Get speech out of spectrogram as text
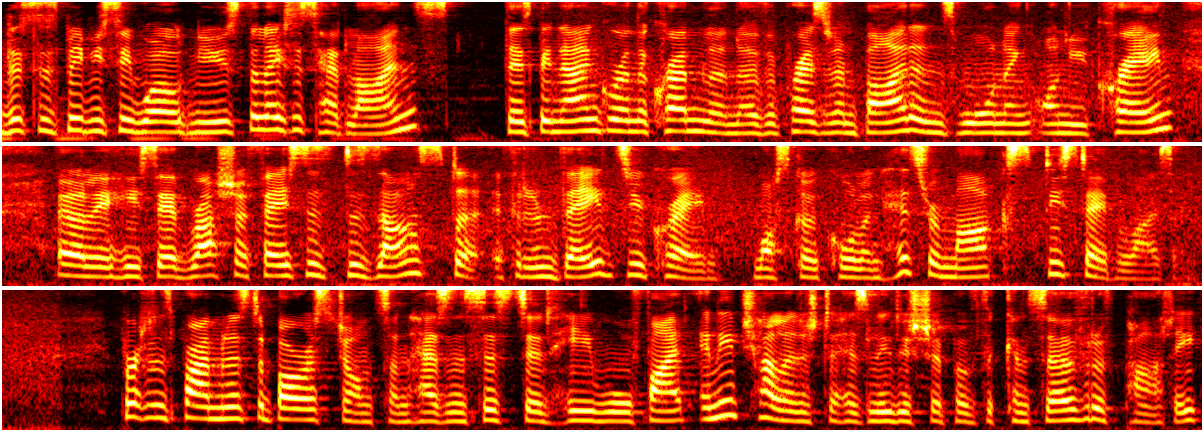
This is BBC World News. The latest headlines. There's been anger in the Kremlin over President Biden's warning on Ukraine. Earlier, he said Russia faces disaster if it invades Ukraine, Moscow calling his remarks destabilizing. Britain's Prime Minister Boris Johnson has insisted he will fight any challenge to his leadership of the Conservative Party.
